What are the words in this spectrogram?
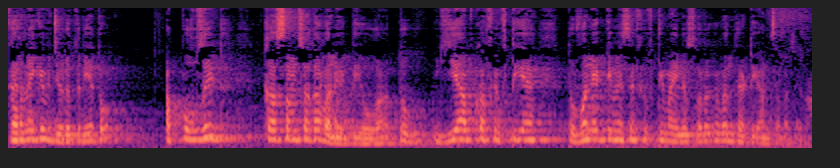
करने की भी ज़रूरत नहीं है तो अपोजिट का सम सदा 180 होगा। तो ये आपका 50 है तो 180 में से 50 माइनस करोगे 130 आंसर आ जाएगा।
